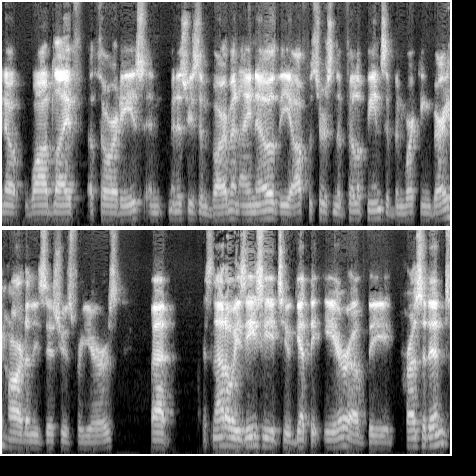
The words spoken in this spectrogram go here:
you know, wildlife authorities and ministries of environment. I know the officers in the Philippines have been working very hard on these issues for years, but it's not always easy to get the ear of the president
